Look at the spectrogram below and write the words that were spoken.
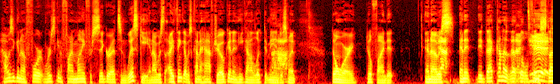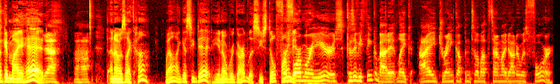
How is he going to afford? Where's he going to find money for cigarettes and whiskey? And I was, I think I was kind of half joking, and he kind of looked at me and just Uh-huh. went, "Don't worry, he'll find it." And I was, and it, it that kind of that I little thing stuck in my head, yeah. Uh huh. and I was like, "Huh? Well, I guess he did." You know, regardless, you still For find four it. more years, because if you think about it, like I drank up until about the time my daughter was 4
